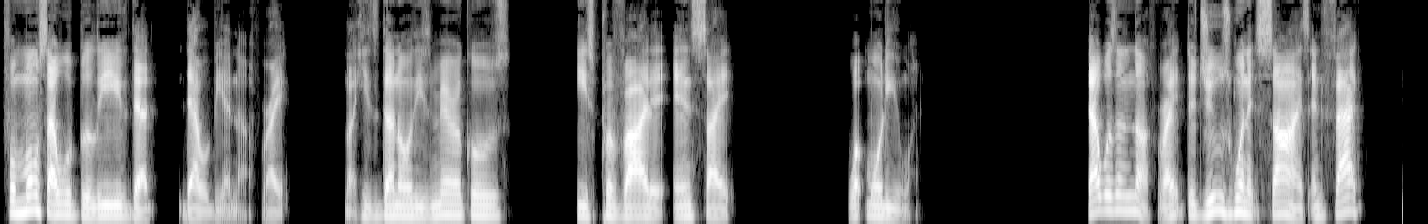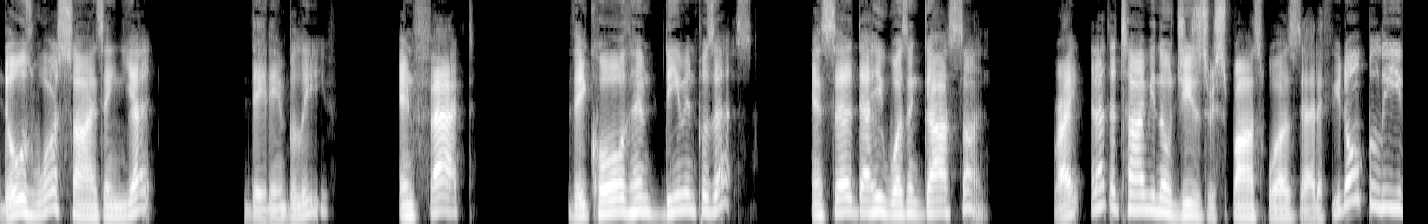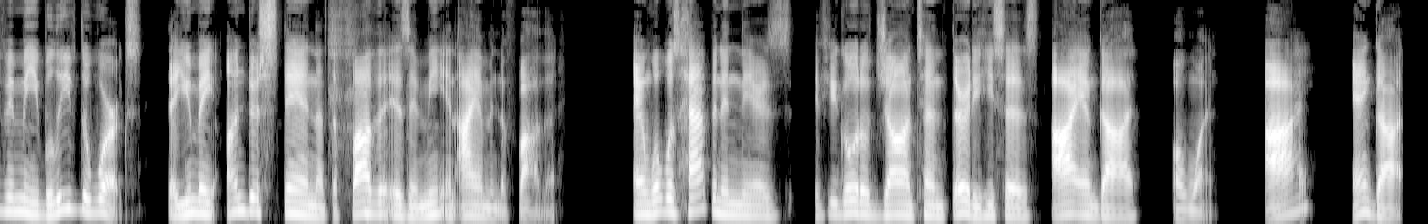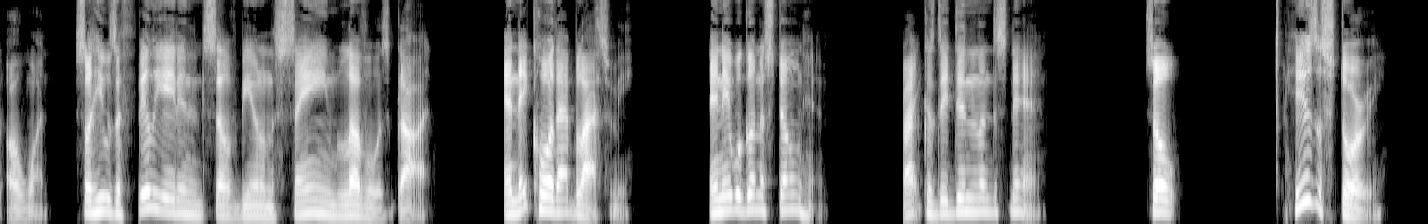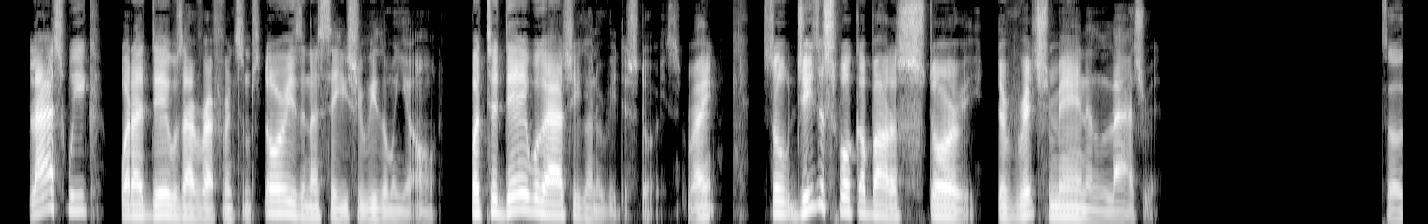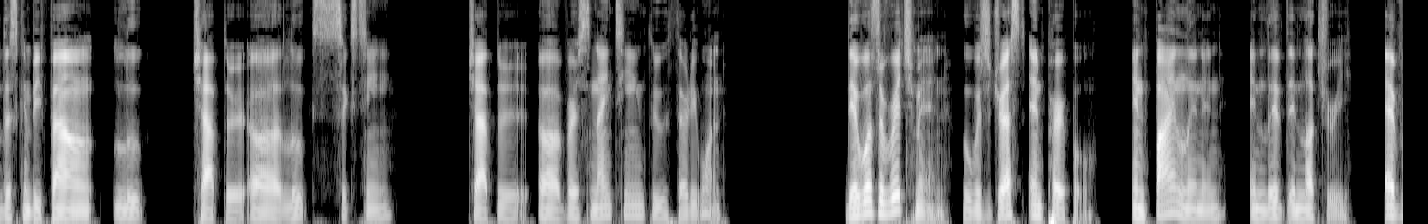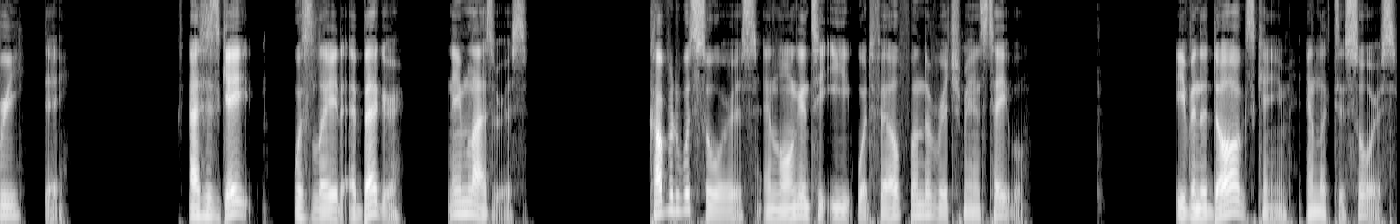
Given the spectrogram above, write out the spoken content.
For most, I would believe that that would be enough, right? Like he's done all these miracles, he's provided insight. What more do you want? That wasn't enough, right? The Jews wanted signs. In fact, those were signs, and yet they didn't believe. In fact, they called him demon possessed and said that he wasn't God's son right? And at the time, you know, Jesus' response was that if you don't believe in me, believe the works, that you may understand that the Father is in me and I am in the Father. And what was happening there is if you go to John 10 30, he says, I and God are one. I and God are one. So he was affiliating himself being on the same level as God. And they call that blasphemy. And they were going to stone him, right? Because they didn't understand. So Here's a story. Last week, what I did was I referenced some stories and I say you should read them on your own. But today, we're actually going to read the stories, right? So, Jesus spoke about a story the rich man and Lazarus. So, this can be found Luke chapter, uh, Luke 16, chapter, uh, verse 19 through 31. There was a rich man who was dressed in purple, in fine linen, and lived in luxury every day. At his gate was laid a beggar named Lazarus, covered with sores and longing to eat what fell from the rich man's table. Even the dogs came and licked his sores.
